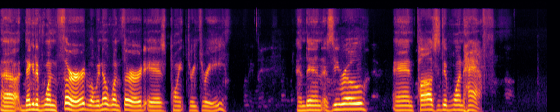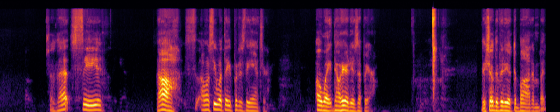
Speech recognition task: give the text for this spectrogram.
Uh, negative one third. Well, we know one third is 0.33. And then zero and positive one half. So that's C. Ah, I want to see what they put as the answer. Oh, wait. No, here it is up here. They showed the video at the bottom, but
